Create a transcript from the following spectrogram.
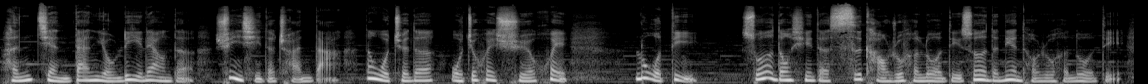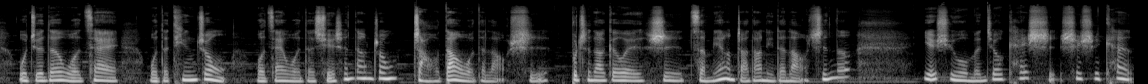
很简单有力量的讯息的传达，那我觉得我就会学会落地，所有东西的思考如何落地，所有的念头如何落地。我觉得我在我的听众，我在我的学生当中找到我的老师。不知道各位是怎么样找到你的老师呢？也许我们就开始试试看，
